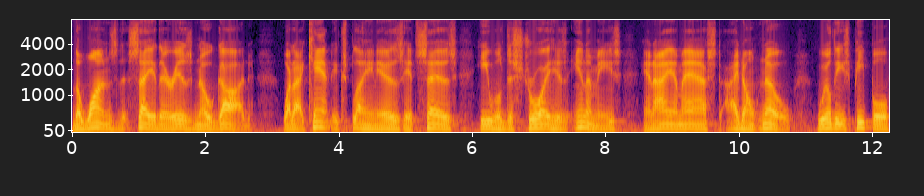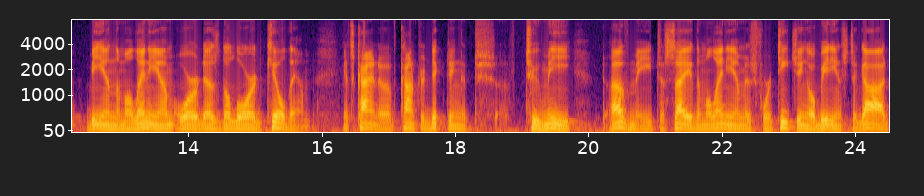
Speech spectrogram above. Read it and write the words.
the ones that say there is no God. What I can't explain is it says he will destroy his enemies, and I am asked, I don't know. Will these people be in the millennium or does the Lord kill them? It's kind of contradicting to me, of me, to say the millennium is for teaching obedience to God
